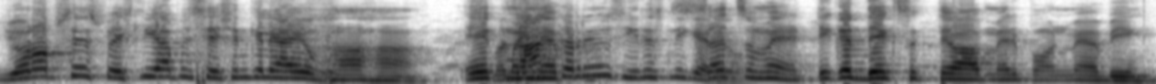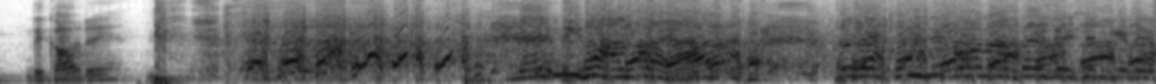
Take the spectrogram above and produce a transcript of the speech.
यूरोप से स्पेशली आप इस सेशन के लिए आए हो? हाँ हाँ। एक मज़ाक महीने कर रहे हो? सीरियसली कह रहे सच में टिकट देख सकते हो आप मेरे फ़ोन में अभी। दिखाओ। अरे। मैं नहीं जानता यार। इटली से कौन आता है सेशन के लिए?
